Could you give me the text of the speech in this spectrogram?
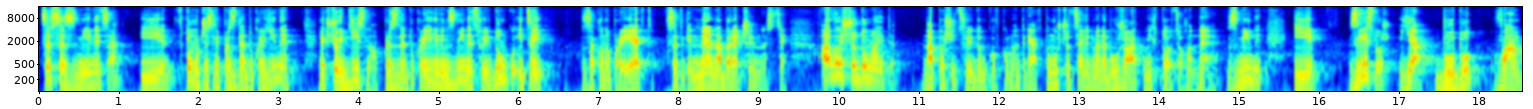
це все зміниться, і в тому числі президент України, якщо він дійсно президент України, він змінить свою думку, і цей законопроєкт все-таки не набере чинності. А ви що думаєте? Напишіть свою думку в коментарях, тому що це від мене був жарт, ніхто цього не змінить. І звісно ж, я буду вам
